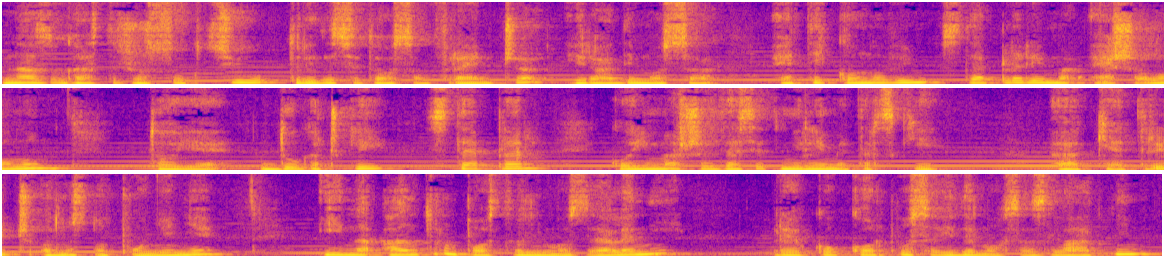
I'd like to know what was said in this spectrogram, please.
nazogastričnu sukciju 38 Frenča i radimo sa etikonovim steplerima, ešalonom, to je dugački stepler koji ima 60 mm ketrič, odnosno punjenje, i na antrum postavljamo zeleni, preko korpusa idemo sa zlatnim,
